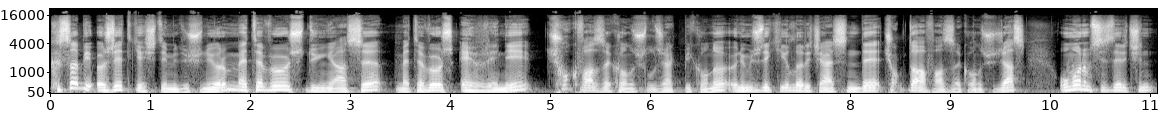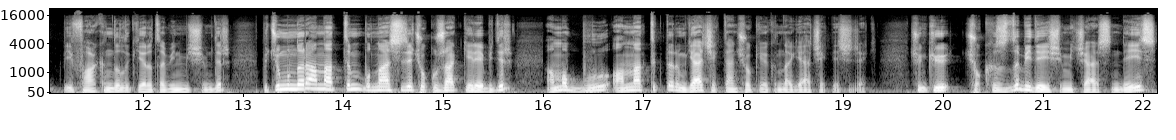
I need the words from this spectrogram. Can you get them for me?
kısa bir özet geçtiğimi düşünüyorum. Metaverse dünyası, Metaverse evreni çok fazla konuşulacak bir konu. Önümüzdeki yıllar içerisinde çok daha fazla konuşacağız. Umarım sizler için bir farkındalık yaratabilmişimdir. Bütün bunları anlattım. Bunlar size çok uzak gelebilir ama bu anlattıklarım gerçekten çok yakında gerçekleşecek. Çünkü çok hızlı bir değişim içerisindeyiz.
